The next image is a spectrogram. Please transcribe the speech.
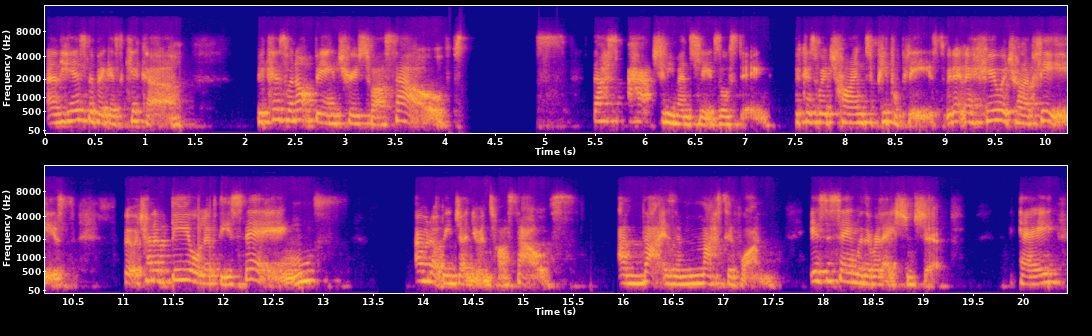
And here's the biggest kicker because we're not being true to ourselves, that's actually mentally exhausting because we're trying to people please. We don't know who we're trying to please, but we're trying to be all of these things and we're not being genuine to ourselves. And that is a massive one. It's the same with a relationship. Okay.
